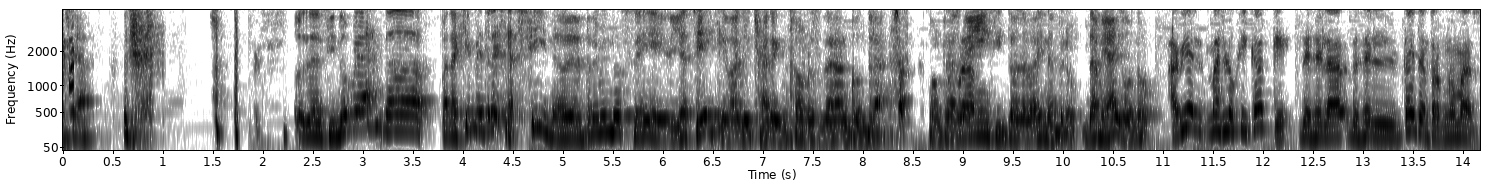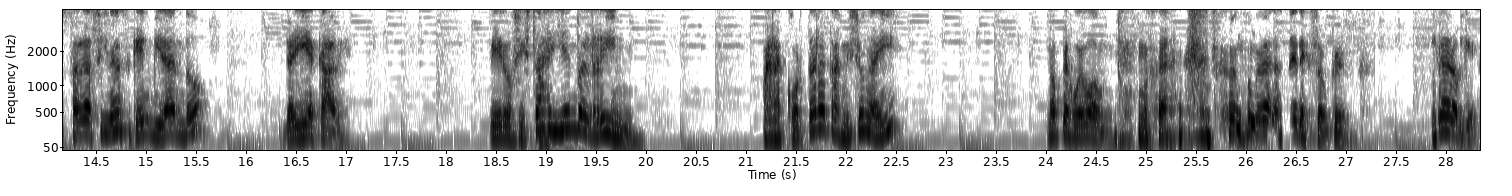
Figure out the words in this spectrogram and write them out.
O sea, o sea, si no me das nada, ¿para qué me traes así? No, tráeme, no sé, ya sé que va a luchar en SummerSlam contra, contra Reigns y toda la vaina, pero dame algo, ¿no? Había más lógica que desde, la, desde el Titan Truck nomás, salga Cena, se queden mirando, de ahí acabe. Pero si estás yendo al ring para cortar la transmisión ahí, no, pues huevón. no me vas a hacer eso, pues. Claro que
